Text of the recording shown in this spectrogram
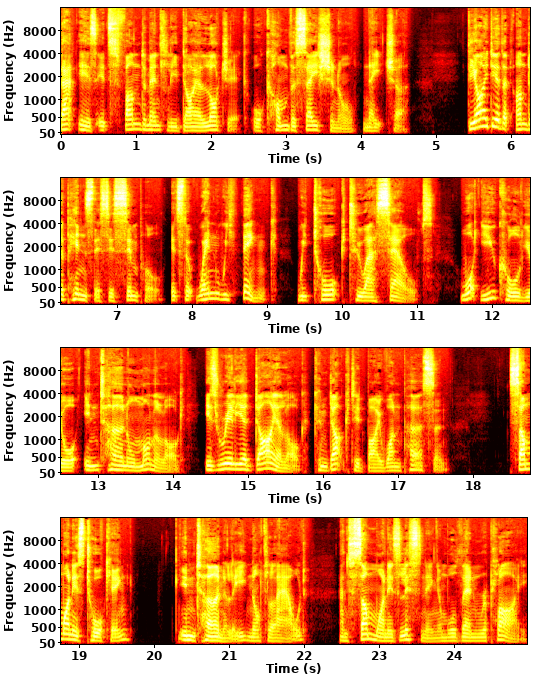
That is its fundamentally dialogic or conversational nature. The idea that underpins this is simple it's that when we think, we talk to ourselves. What you call your internal monologue is really a dialogue conducted by one person. Someone is talking internally, not loud, and someone is listening and will then reply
